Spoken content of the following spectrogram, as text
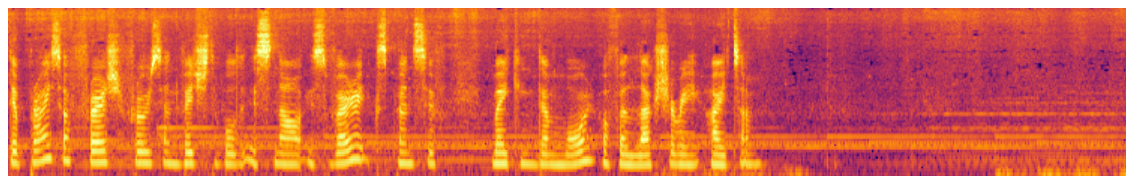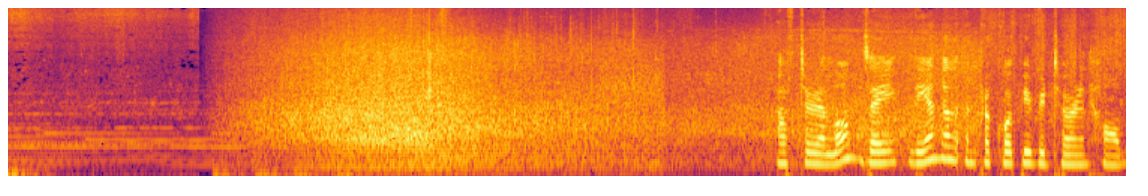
The price of fresh fruits and vegetables is now is very expensive, making them more of a luxury item. After a long day, Lionel and Prokopy return home.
